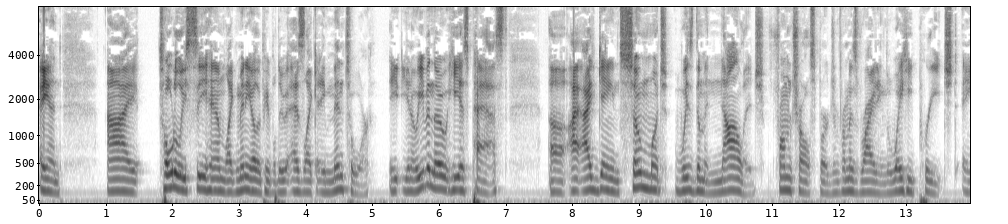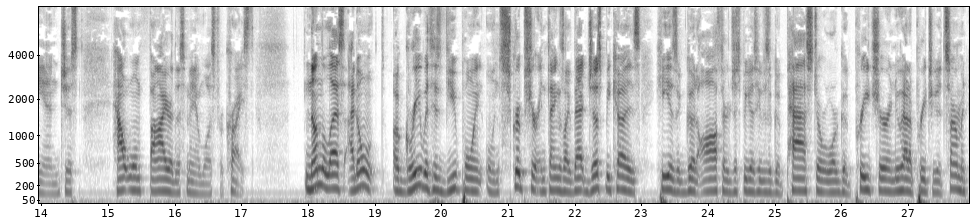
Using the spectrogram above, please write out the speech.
And I totally see him, like many other people do, as like a mentor. You know, even though he has passed, uh, I, I, gained so much wisdom and knowledge from Charles Spurgeon, from his writing, the way he preached, and just how on fire this man was for Christ. Nonetheless, I don't agree with his viewpoint on scripture and things like that just because he is a good author, just because he was a good pastor or a good preacher and knew how to preach a good sermon.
